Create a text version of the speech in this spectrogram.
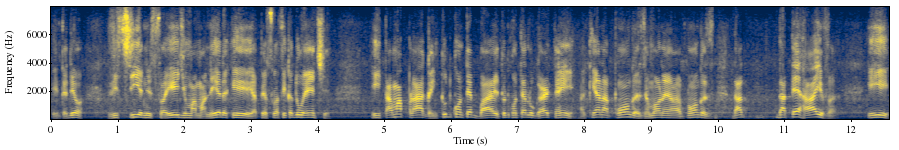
entendeu? Vicia nisso aí de uma maneira que a pessoa fica doente. E tá uma praga, em tudo quanto é bairro, tudo quanto é lugar tem. Aqui em Arapongas, eu moro em Arapongas, dá, dá até raiva. E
